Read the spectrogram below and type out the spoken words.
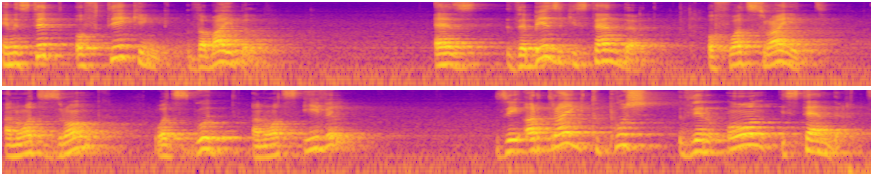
instead of taking the Bible as the basic standard of what's right and what's wrong, what's good and what's evil, they are trying to push their own standard.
